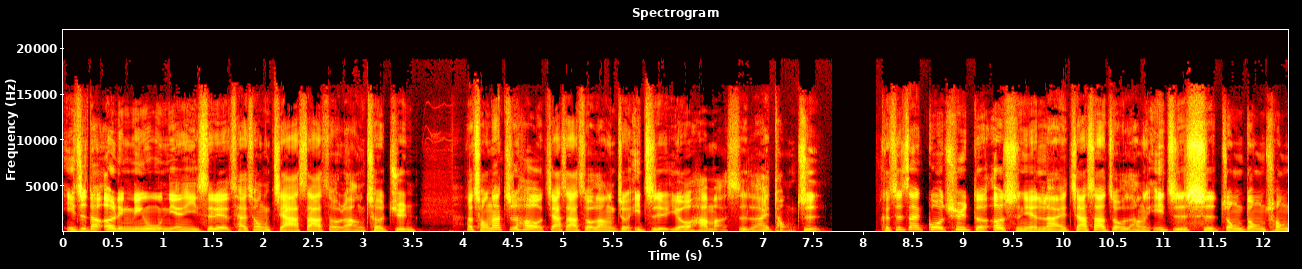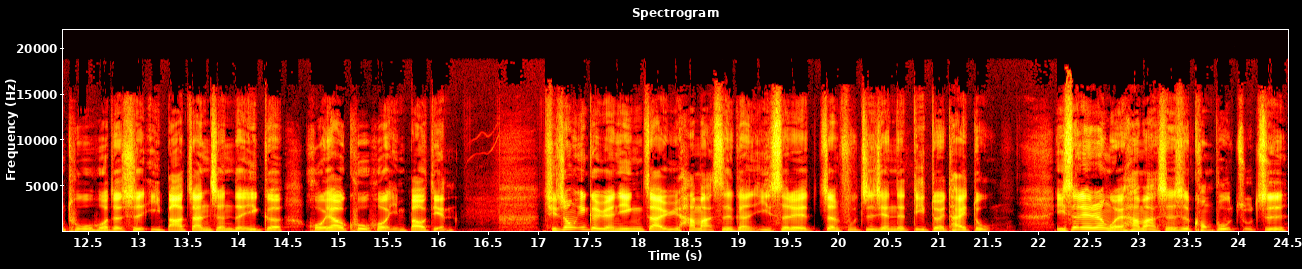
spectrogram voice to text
一直到二零零五年，以色列才从加萨走廊撤军。那从那之后，加萨走廊就一直由哈马斯来统治。可是，在过去的二十年来，加萨走廊一直是中东冲突或者是以巴战争的一个火药库或引爆点。其中一个原因在于哈马斯跟以色列政府之间的敌对态度。以色列认为哈马斯是恐怖组织，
